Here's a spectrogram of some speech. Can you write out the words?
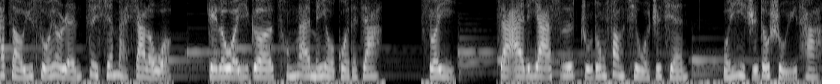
他早于所有人最先买下了我，给了我一个从来没有过的家。所以，在艾利亚斯主动放弃我之前，我一直都属于他。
